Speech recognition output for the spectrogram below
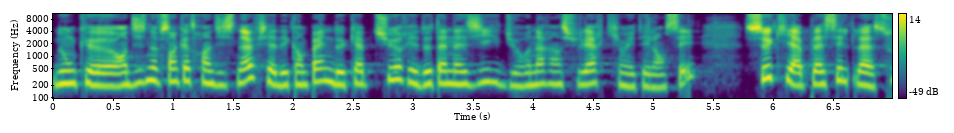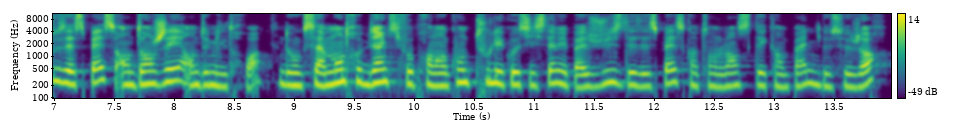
Donc euh, en 1999, il y a des campagnes de capture et d'euthanasie du renard insulaire qui ont été lancées, ce qui a placé la sous-espèce en danger en 2003. Donc ça montre bien qu'il faut prendre en compte tout l'écosystème et pas juste des espèces quand on lance des campagnes de ce genre.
